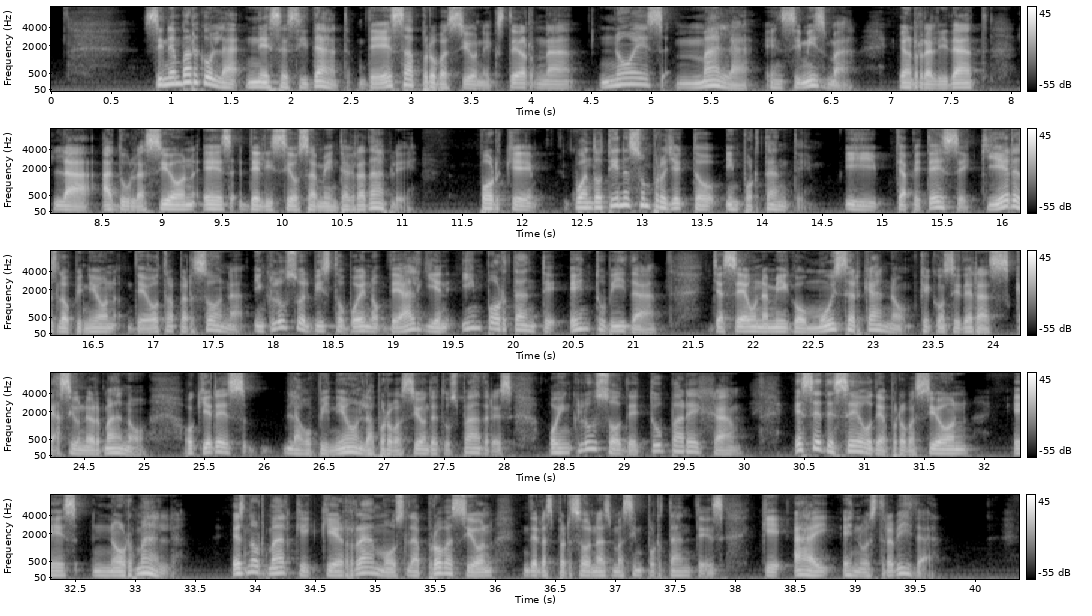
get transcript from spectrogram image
Sin embargo, la necesidad de esa aprobación externa no es mala en sí misma. En realidad, la adulación es deliciosamente agradable. Porque cuando tienes un proyecto importante y te apetece, quieres la opinión de otra persona, incluso el visto bueno de alguien importante en tu vida, ya sea un amigo muy cercano que consideras casi un hermano, o quieres la opinión, la aprobación de tus padres, o incluso de tu pareja, ese deseo de aprobación es normal. Es normal que querramos la aprobación de las personas más importantes que hay en nuestra vida.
